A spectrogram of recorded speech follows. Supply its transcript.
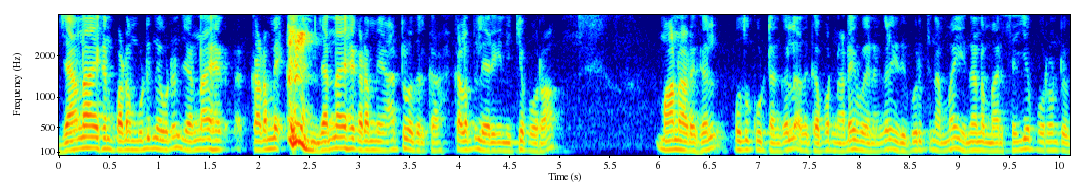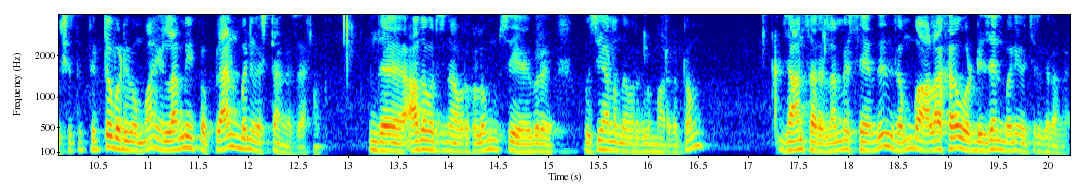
ஜனநாயகன் படம் முடிந்தவுடன் ஜனநாயக கடமை ஜனநாயக கடமை ஆற்றுவதற்காக களத்தில் இறங்கி நிற்க போகிறோம் மாநாடுகள் பொதுக்கூட்டங்கள் அதுக்கப்புறம் நடைபயணங்கள் இது குறித்து நம்ம என்னென்ன மாதிரி செய்ய போகிறோன்ற விஷயத்தை திட்ட வடிவமாக எல்லாமே இப்போ பிளான் பண்ணி வச்சிட்டாங்க சார். இந்த ஆதவர்ஜன் அவர்களும் இவர் குசியானந்த் அவர்களுமா இருக்கட்டும் ஜான் சார் எல்லாமே சேர்ந்து ரொம்ப அழகாக ஒரு டிசைன் பண்ணி வச்சுருக்கிறாங்க.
